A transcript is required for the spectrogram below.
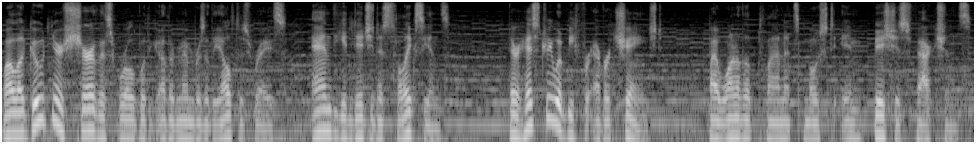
While Agudners share this world with the other members of the Eltus race, and the indigenous Talixians, their history would be forever changed by one of the planet's most ambitious factions,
